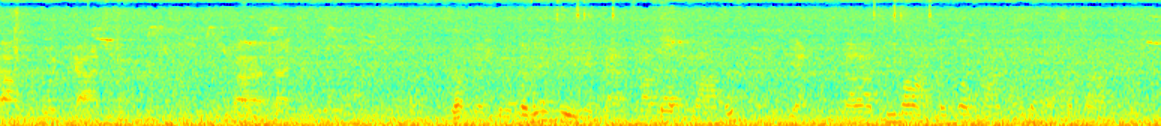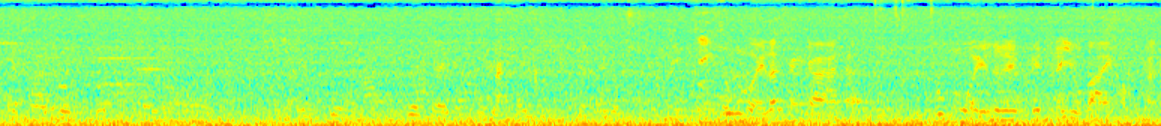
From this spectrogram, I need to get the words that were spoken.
ตามกระบวนการว่าน่าจะคือตอนนี้คือเหตุการณ์คาร์บอนมาปุ๊บอย่างนาราธิวาสแล้วก็มาที่มหาสาร จริงๆทุกหน่วยราชการอะทุกหน่วยเลยเป็นนโยบายของทาง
